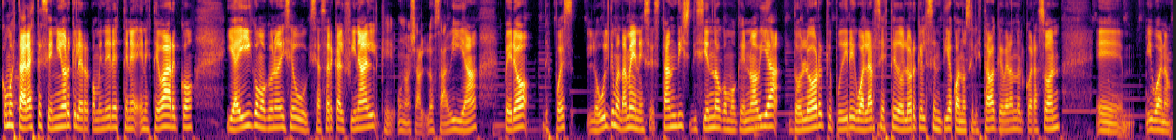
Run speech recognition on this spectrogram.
¿Cómo estará este señor que le recomendé ir este, en este barco? Y ahí como que uno dice, uy, se acerca el final, que uno ya lo sabía, pero después lo último también es Standish diciendo como que no había dolor que pudiera igualarse a este dolor que él sentía cuando se le estaba quebrando el corazón. Eh, y bueno,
